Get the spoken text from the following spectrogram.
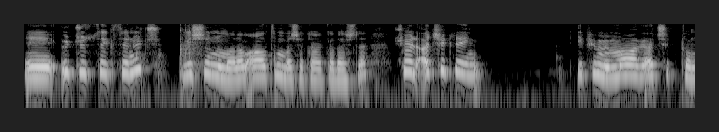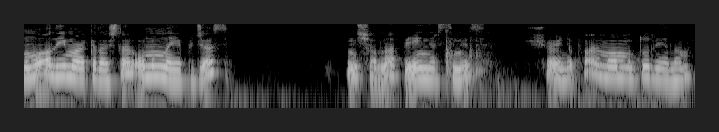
383 ee, yeşil numaram altın başak arkadaşlar. Şöyle açık renk ipimi mavi açık tonumu alayım arkadaşlar. Onunla yapacağız. İnşallah beğenirsiniz. Şöyle parmağımı dolayalım.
